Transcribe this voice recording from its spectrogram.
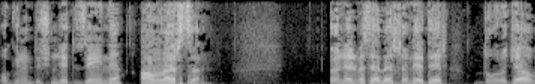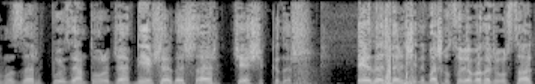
o günün düşünce düzeyini anlarsın. Önermesi arkadaşlar nedir? Doğru cevabımızdır. Bu yüzden doğru cevap neymiş arkadaşlar? C şıkkıdır. Evet arkadaşlar şimdi başka soruya bakacak olursak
